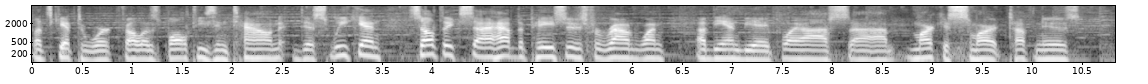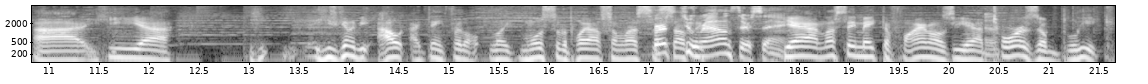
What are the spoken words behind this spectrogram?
Let's get to work, fellas. Balties in town this weekend. Celtics uh, have the Pacers for round one of the NBA playoffs. Uh, Marcus Smart, tough news. Uh, he. Uh, he, he's going to be out, I think, for the like most of the playoffs, unless the First two rounds, they're saying. Yeah, unless they make the finals. Yeah, tore his oblique,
